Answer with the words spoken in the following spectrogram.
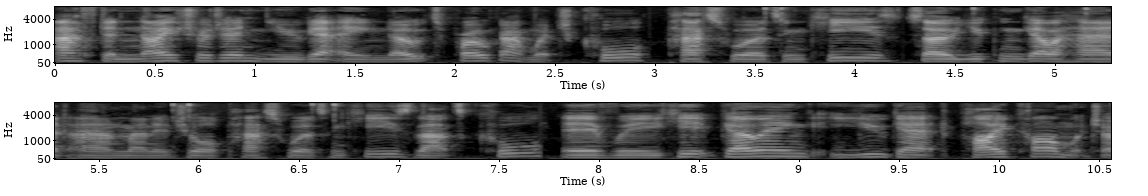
after nitrogen, you get a notes program, which cool, passwords and keys. So you can go ahead and manage your passwords and keys. That's cool. If we keep going, you get Picom, which I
